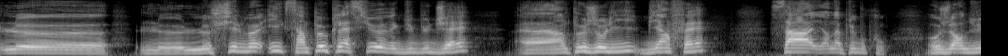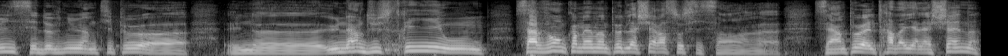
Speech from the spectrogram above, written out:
le, le, film X un peu classieux avec du budget, euh, un peu joli, bien fait. Ça, il y en a plus beaucoup. Aujourd'hui, c'est devenu un petit peu euh, une, euh, une industrie où ça vend quand même un peu de la chair à saucisse. Hein. Euh, c'est un peu, elle travaille à la chaîne.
